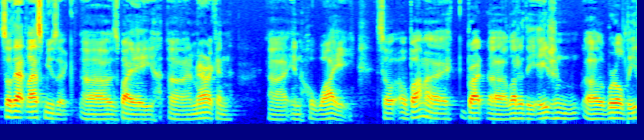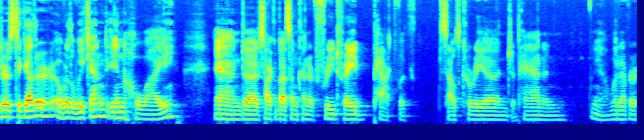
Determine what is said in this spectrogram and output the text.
So that last music uh, was by a, uh, an American uh, in Hawaii. So Obama brought uh, a lot of the Asian uh, world leaders together over the weekend in Hawaii and uh, talk about some kind of free trade pact with South Korea and Japan and you know whatever,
